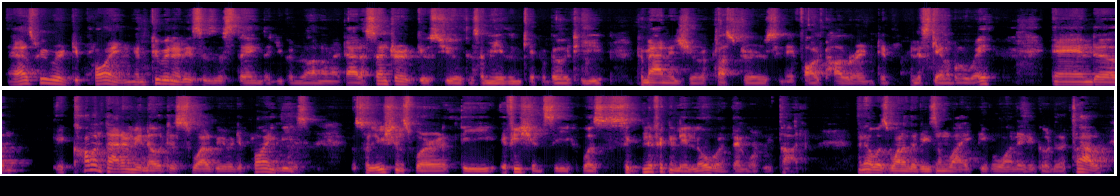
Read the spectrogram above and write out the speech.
as we were deploying, and Kubernetes is this thing that you can run on a data center, it gives you this amazing capability to manage your clusters in a fault tolerant in a scalable way. And um, a common pattern we noticed while we were deploying these solutions were the efficiency was significantly lower than what we thought. And that was one of the reasons why people wanted to go to the cloud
